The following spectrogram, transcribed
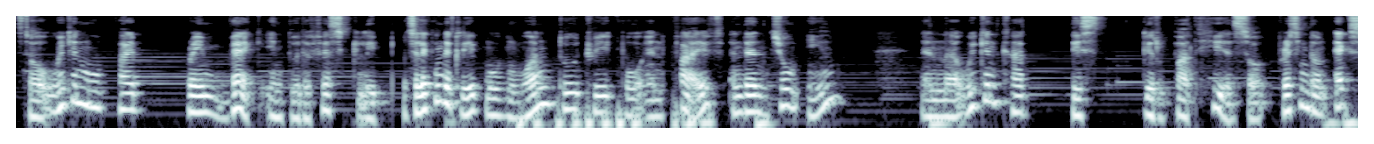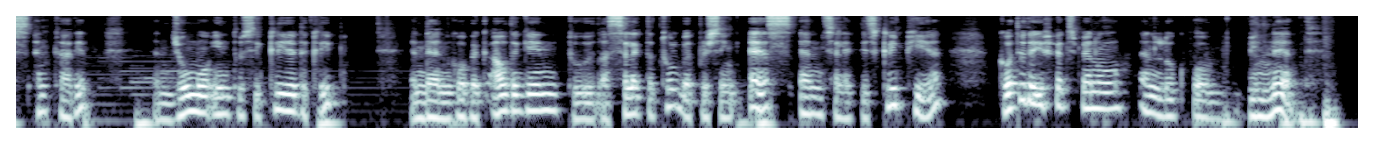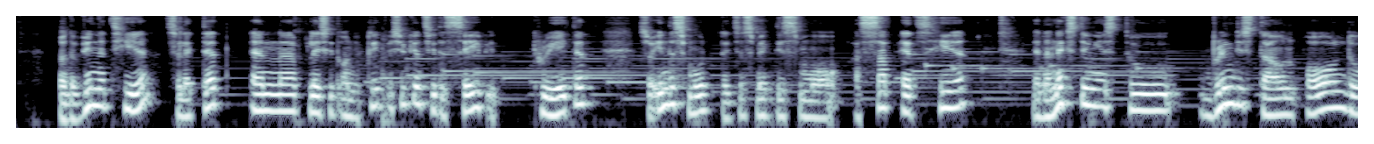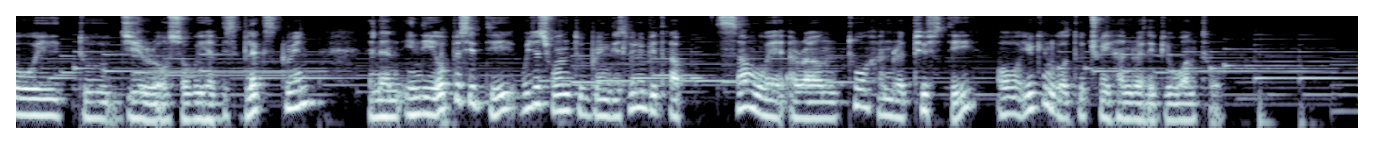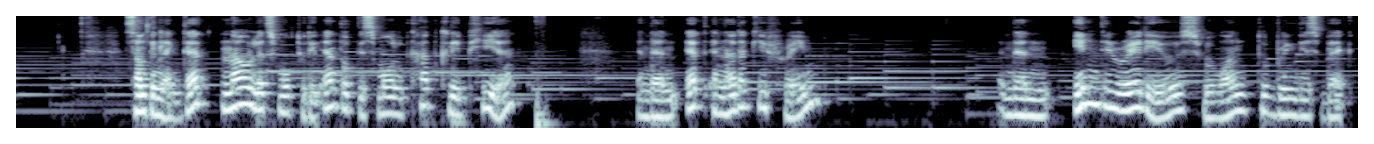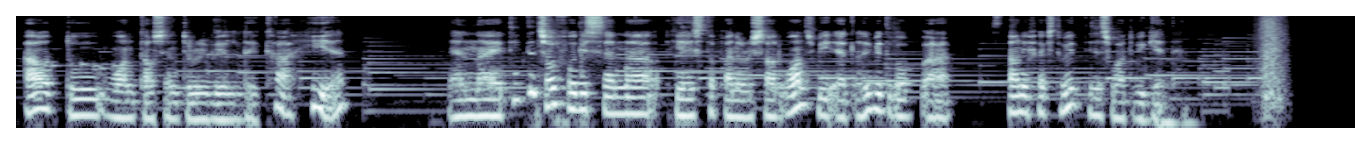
So we can move pipe frame back into the first clip. selecting the clip, moving 1, 2, 3, 4, and 5, and then zoom in. And uh, we can cut this little part here. So pressing down X and cut it, and zoom more in to see clear the clip. And then go back out again to the selector tool by pressing S and select this clip here. Go to the effects panel and look for vignette. So the vignette here, select that and uh, place it on the clip. As you can see the shape it created. So in the smooth let's just make this more a sub edge here. And the next thing is to bring this down all the way to zero. So we have this black screen. And then in the opacity we just want to bring this little bit up somewhere around 250 or you can go to 300 if you want to something like that. Now let's move to the end of the small cut clip here and then add another keyframe. And then in the radius we want to bring this back out to 1000 to reveal the car here. And I think that's all for this and uh, here is the final result. Once we add a little bit of uh, sound effects to it this is what we get.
